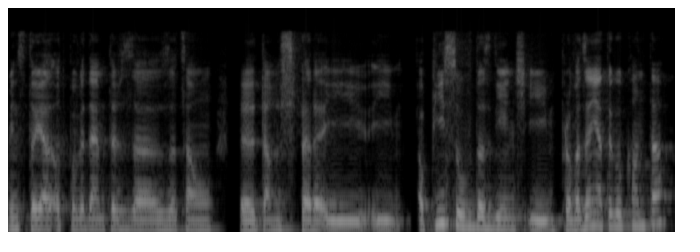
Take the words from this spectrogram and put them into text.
więc to ja odpowiadałem też za, za całą y, tam sferę i, i opisów do zdjęć i prowadzenia tego konta.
